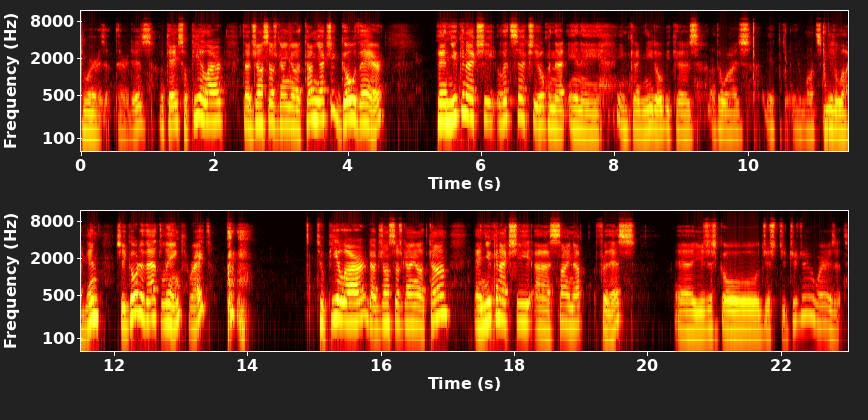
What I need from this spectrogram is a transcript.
Where is it? There it is. Okay so plr.jeansergegagnon.com you actually go there and you can actually let's actually open that in a incognito because otherwise it, it wants me to log in. So you go to that link right to plr.jeansergegagnon.com and you can actually uh, sign up for this. Uh, you just go just where is it?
